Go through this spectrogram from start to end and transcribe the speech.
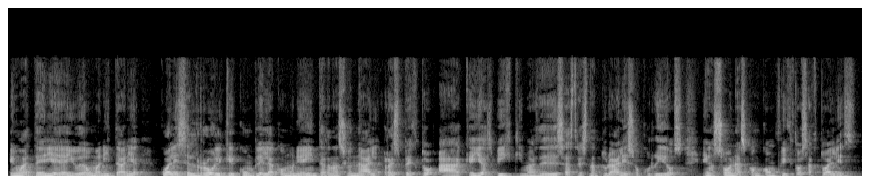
en materia de ayuda humanitaria, ¿cuál es el rol que cumple la comunidad internacional respecto a aquellas víctimas de desastres naturales ocurridos en zonas con conflictos actuales?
